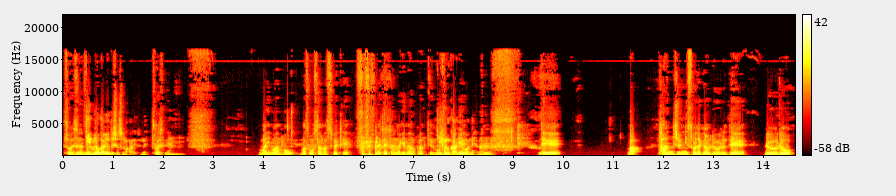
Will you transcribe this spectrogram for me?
そうですね。ゲームの概要としてはそんな感じですね。そうですね。うんまあ今はもう松本さんがすべて、大体どんなゲームなのかっていうのをゲームの概要はね。うん。で、まあ、単純にそれだけのルールで、ルールを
